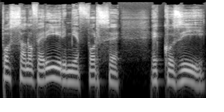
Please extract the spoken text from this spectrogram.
possano ferirmi e forse è così.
